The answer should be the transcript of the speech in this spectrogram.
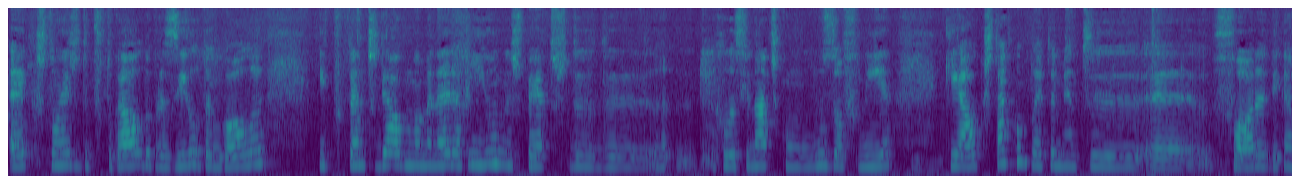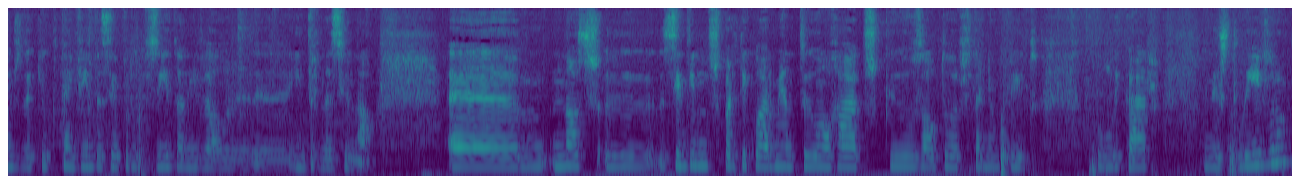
a questões de Portugal, do Brasil, de Angola e, portanto, de alguma maneira reúne aspectos de, de, relacionados com lusofonia, que é algo que está completamente uh, fora, digamos, daquilo que tem vindo a ser produzido a nível uh, internacional. Uh, nós sentimos-nos particularmente honrados que os autores tenham querido publicar neste livro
